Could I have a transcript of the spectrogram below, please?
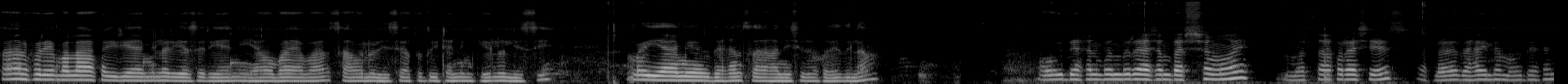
তারপরে বালা কইরে আমি লাড়িয়ে সারিয়ে নিয়ে ভাই আবার চাও ললিছি অত দুইটা নিমকিও ললিছি লইয়া আমি দেখেন চা খানি শুরু করে দিলাম। ওই দেখেন বন্ধুরা সন্ধ্যার সময়, আমার চা করা শেষ, আপনারা দেখাইলাম ও দেখেন।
